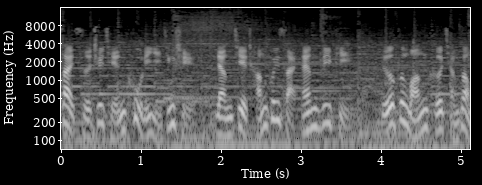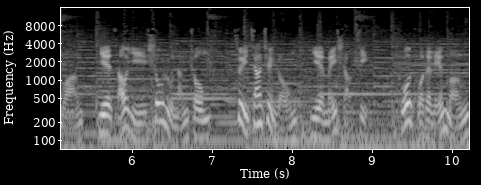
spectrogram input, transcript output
在此之前，库里已经是两届常规赛 MVP、得分王和抢断王，也早已收入囊中，最佳阵容也没少进，妥妥的联盟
